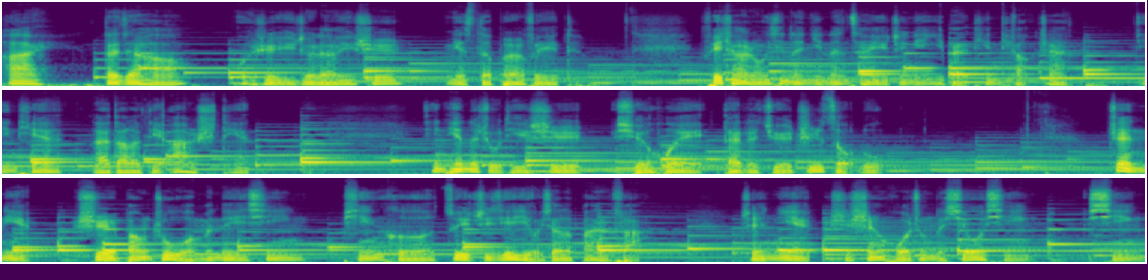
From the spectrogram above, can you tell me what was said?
嗨，大家好，我是宇宙疗愈师 Mr. Perfect，非常荣幸的你能参与这年一百天挑战，今天来到了第二十天。今天的主题是学会带着觉知走路。正念是帮助我们内心平和最直接有效的办法。正念是生活中的修行，行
